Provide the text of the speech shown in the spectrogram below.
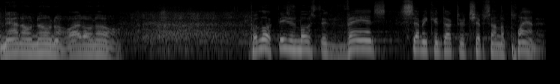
Nano, no, no, I don't know. But look, these are the most advanced semiconductor chips on the planet.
